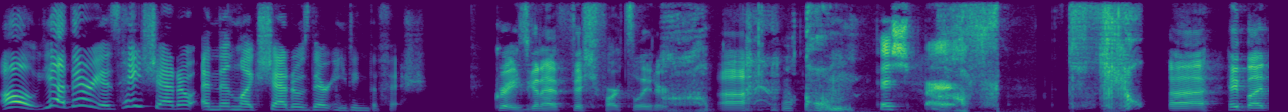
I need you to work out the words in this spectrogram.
Oh, yeah, there he is. Hey, Shadow. And then like Shadow's there eating the fish. Great, he's gonna have fish farts later. Uh, fish burst. uh, hey bud,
